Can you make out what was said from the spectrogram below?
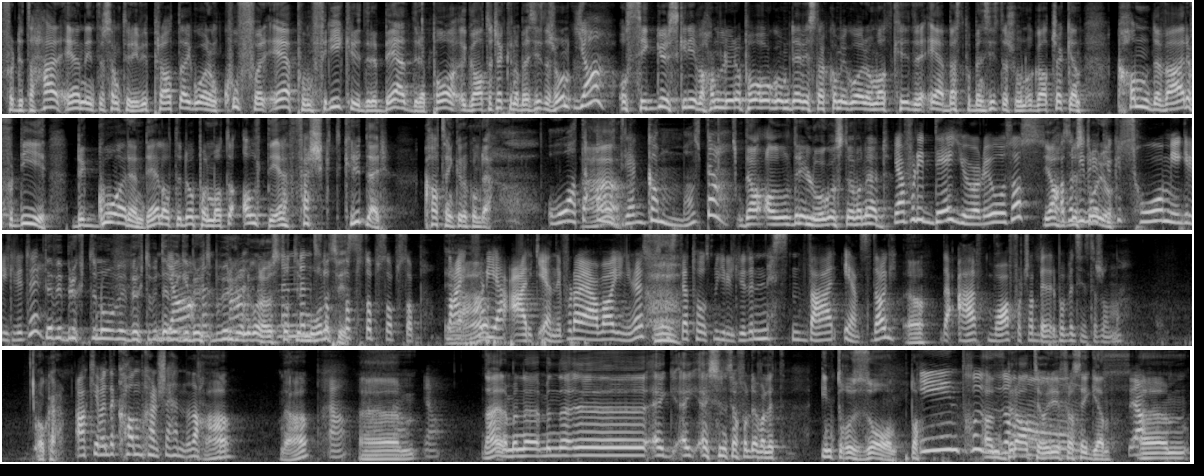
for dette her er en interessant teori. Vi prata i går om hvorfor er pommes frites-krydderet bedre på gatekjøkken og bensinstasjon. Ja. Og Sigurd skriver han lurer på om det vi snakka om i går, om at krydderet er best på bensinstasjon og gatekjøkken. Kan det være fordi det går en del at det da på en måte alltid er ferskt krydder? Hva tenker dere om det? Å, at det aldri er gammelt, ja. Det har aldri ligget og støva ned. Ja, fordi det gjør det jo hos oss. Ja, altså, det vi står bruker jo. ikke så mye grillkrydder. Det vi brukte nå, vi brukte, det Ja, vi brukte på men- burgeren i går, har jo stått men- i månedsvis. Stopp, stopp, stopp. stopp, Ja. Nei, fordi jeg er ikke enig. For da jeg var yngre, så spiste jeg toast med grillkrydder nesten hver eneste dag. Ja. Det er, var fortsatt bedre på bensinstasjonene. Ok. Ok, men det kan kanskje hende, da. Ja. ja. Um, ja. Nei, men, men øh, jeg, jeg, jeg syns iallfall det var litt interessant, da. Interessant. En bra teori fra Siggen. Ja. Um,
